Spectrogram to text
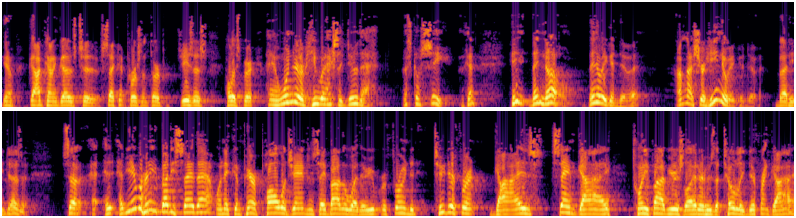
You know, God kind of goes to second person, third, Jesus, Holy Spirit. Hey, I wonder if He would actually do that. Let's go see. Okay? He, they know. They know He can do it. I'm not sure He knew He could do it, but He does it. So, have you ever heard anybody say that when they compare Paul with James and say, by the way, they're referring to two different guys, same guy, 25 years later, who's a totally different guy?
